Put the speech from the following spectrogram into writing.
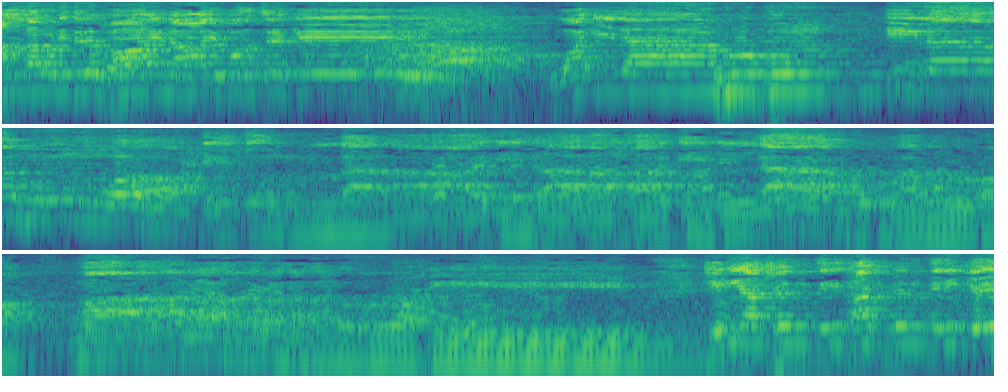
আল্লাহ নবীদের ভয় নাই বলছে কে? ওয়া ওয়াহিদুন লা ইলাহা ইল্লা হুয়ার রহমানুর রহিম যিনি আছেন তিনি থাকবেন, তিনি কে?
